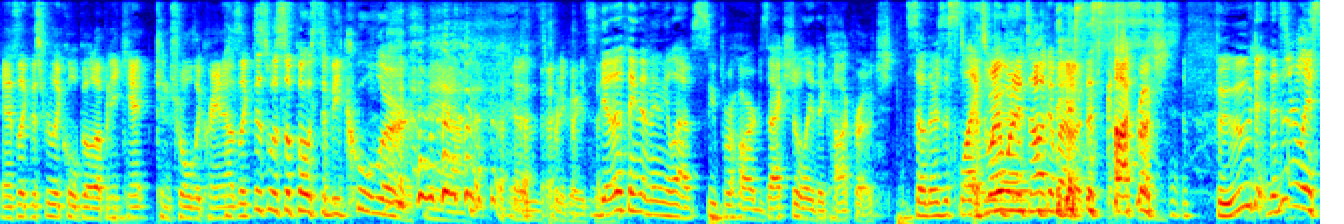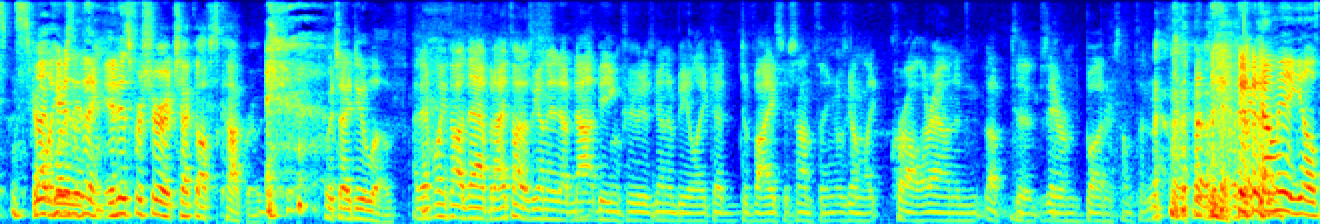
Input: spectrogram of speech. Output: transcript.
and it's like this really cool build up, and he can't control the crane. I was like, "This was supposed to be cooler." Yeah. yeah, it's pretty great. Scene. The other thing that made me laugh super hard was actually the cockroach. So there's this like That's what I want to talk about. There's this cockroach food. This isn't really describe Well, here's the thing. It is for sure a Chekhov's cockroach, which I do love. I definitely thought that, but I thought it was going to end up not being food. It was going to be like a device or something. It was going to like crawl around and up to Zeiram's butt or something. But Kamiya yells,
